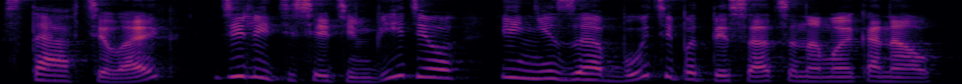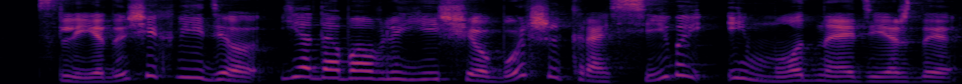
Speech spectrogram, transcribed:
Ставьте лайк, делитесь этим видео и не забудьте подписаться на мой канал. В следующих видео я добавлю еще больше красивой и модной одежды.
